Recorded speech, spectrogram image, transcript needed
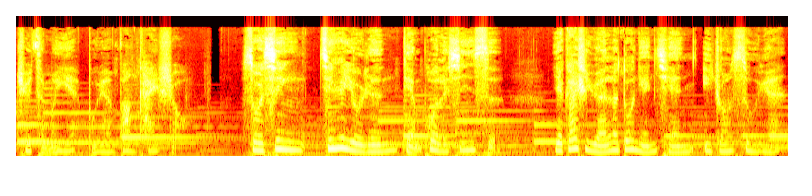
却怎么也不愿放开手。所幸今日有人点破了心思，也该是圆了多年前一桩夙愿。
